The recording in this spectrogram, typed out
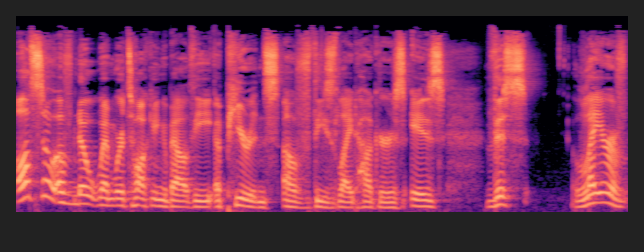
Also of note when we're talking about the appearance of these light huggers is this layer of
